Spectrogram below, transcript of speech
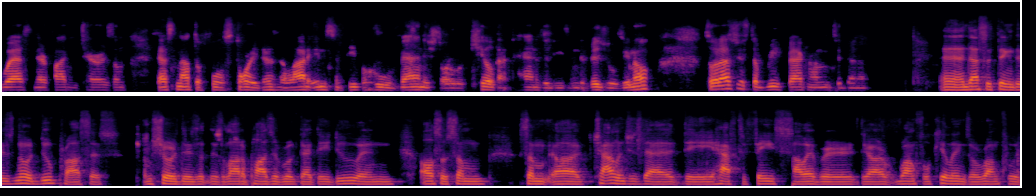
US and they're fighting terrorism, that's not the full story. There's a lot of innocent people who vanished or were killed at the hands of these individuals, you know? So that's just a brief background into Danab. And that's the thing. There's no due process. I'm sure there's a, there's a lot of positive work that they do, and also some some uh, challenges that they have to face. However, there are wrongful killings or wrongful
